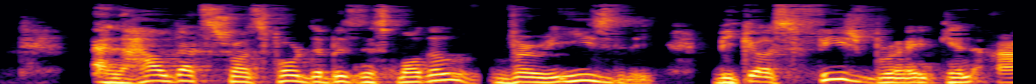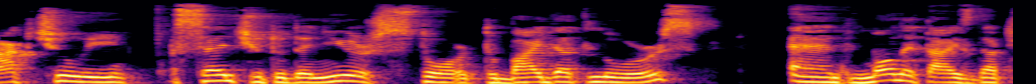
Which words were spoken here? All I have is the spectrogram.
And how that's transformed the business model? Very easily, because FishBrain can actually send you to the nearest store to buy that lures and monetize that,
